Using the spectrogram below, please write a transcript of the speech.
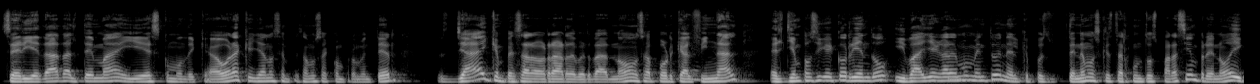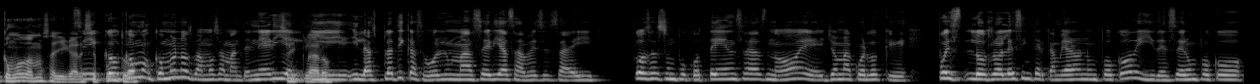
seriedad al tema y es como de que ahora que ya nos empezamos a comprometer, pues ya hay que empezar a ahorrar de verdad, ¿no? O sea, porque al final el tiempo sigue corriendo y va a llegar el momento en el que pues tenemos que estar juntos para siempre, ¿no? Y cómo vamos a llegar a ese punto. ¿cómo, ¿Cómo nos vamos a mantener? Y, y, las pláticas se vuelven más serias, a veces hay cosas un poco tensas, ¿no? Eh, yo me acuerdo que pues los roles se intercambiaron un poco y de ser un poco,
